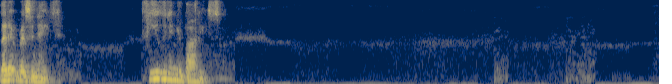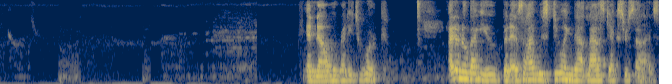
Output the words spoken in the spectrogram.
Let it resonate. Feel it in your bodies. And now we're ready to work. I don't know about you, but as I was doing that last exercise,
